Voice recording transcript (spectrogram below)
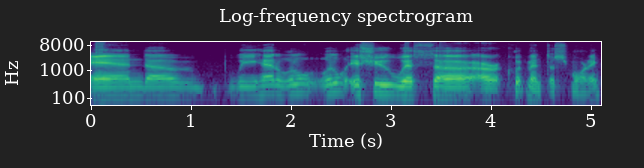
and uh, we had a little little issue with uh, our equipment this morning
